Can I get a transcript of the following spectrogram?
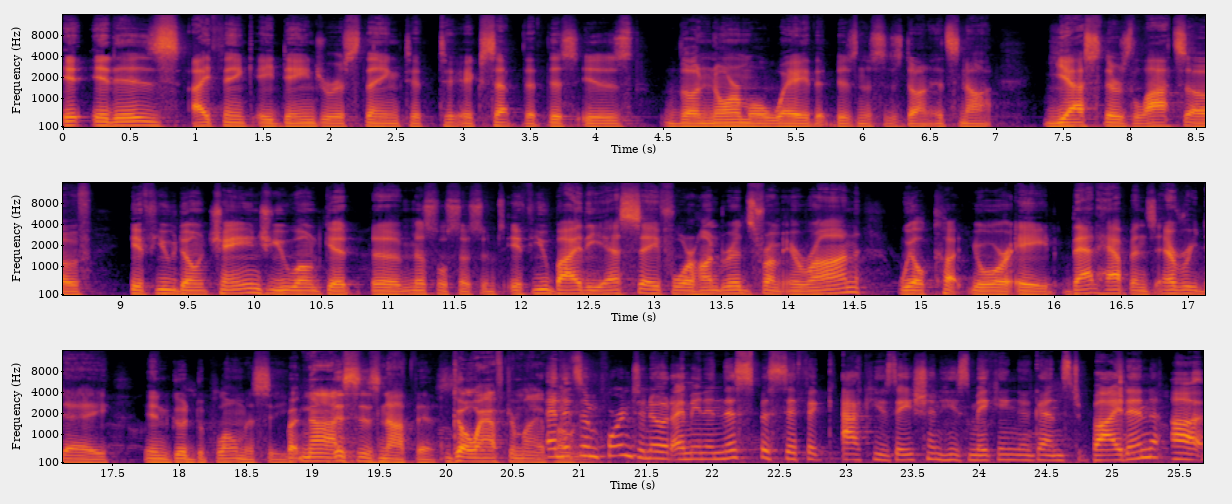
It, it is i think a dangerous thing to, to accept that this is the normal way that business is done. It's not. Yes there's lots of if you don't change you won't get missile systems. If you buy the sa-400s from iran we'll cut your aid that happens every day in good diplomacy. But not this is not this. Go after my opponent. And it's important to note. I mean, in this specific accusation he's making against Biden, uh,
